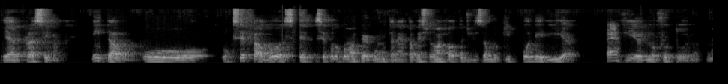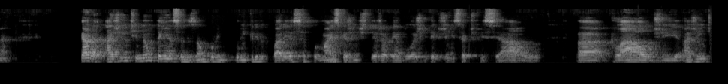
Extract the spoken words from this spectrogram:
Vieram para cima. Então, o, o que você falou, você, você, colocou uma pergunta, né? Talvez foi uma falta de visão do que poderia é. vir no futuro, né? Cara, a gente não tem essa visão, por, por incrível que pareça, por mais que a gente esteja vendo hoje inteligência artificial, uh, cloud, a gente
